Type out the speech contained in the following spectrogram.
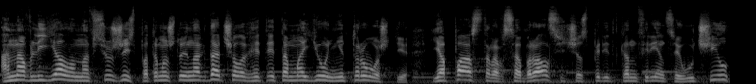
она влияла на всю жизнь, потому что иногда человек говорит, это мое, не трожьте. Я пасторов собрал сейчас перед конференцией, учил,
